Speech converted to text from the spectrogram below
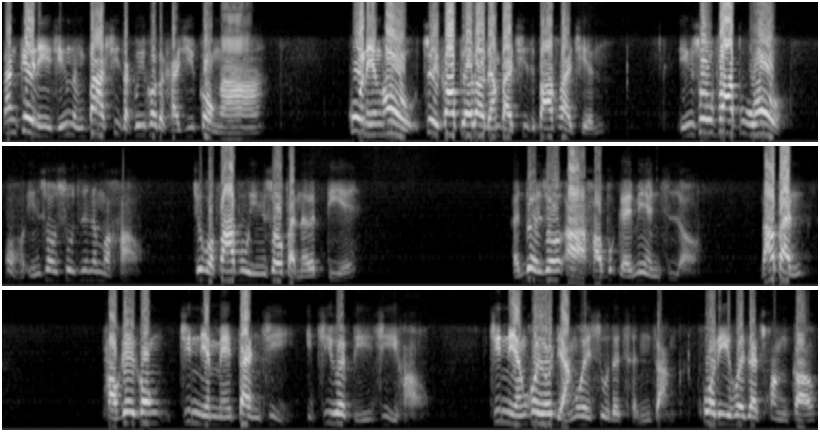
咱过年前两百四十几块的开始供啊，过年后最高飙到两百七十八块钱，营收发布后，哦，营收数字那么好，结果发布营收反而跌。很多人说啊，好不给面子哦，老板跑开工，今年没淡季，一季会比一季好，今年会有两位数的成长。获利会再创高，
